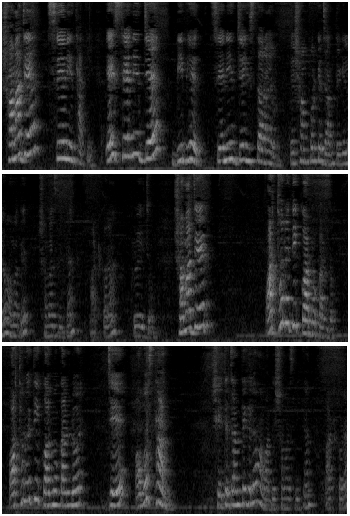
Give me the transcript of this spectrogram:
সমাজে শ্রেণি থাকে। এই শ্রেণির যে বিভেদ, শ্রেণির যে স্তরায়ন এ সম্পর্কে জানতে গেলেও আমাদের সমাজবিজ্ঞান পাঠ করা প্রয়োজন। সমাজের অর্থনৈতিক কর্মকাণ্ড। অর্থনৈতিক কর্মকাণ্ডর যে অবস্থান, সেটা জানতে গেলেও আমাদের সমাজবিজ্ঞান পাঠ করা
